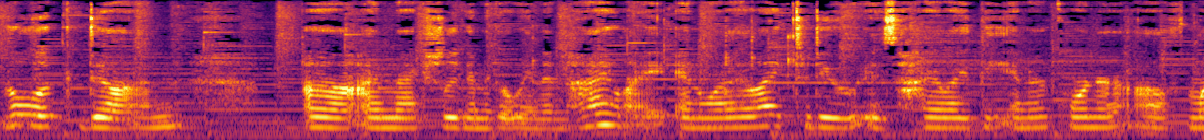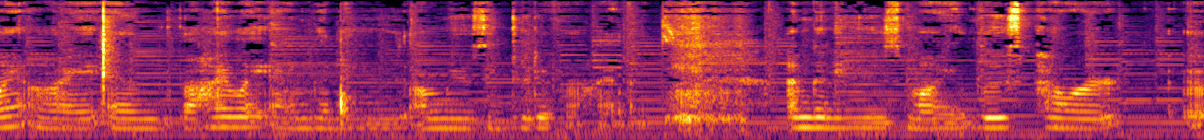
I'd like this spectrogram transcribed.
the look done, uh, I'm actually going to go in and highlight. And what I like to do is highlight the inner corner of my eye and the highlight I'm going to use, I'm using two different highlights. I'm going to use my loose power, uh,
